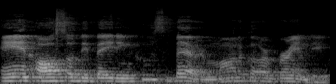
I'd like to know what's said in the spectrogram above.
and also debating who's better, Monica or Brandy.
